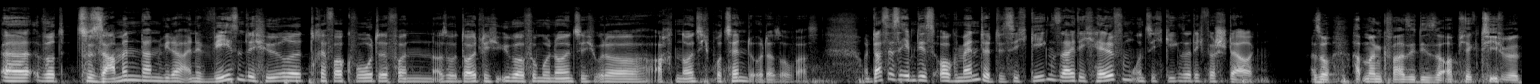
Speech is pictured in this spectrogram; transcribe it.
äh, wird zusammen dann wieder eine wesentlich höhere Trefferquote von also deutlich über 95 oder 98 Prozent oder sowas. Und das ist eben dieses Augmented, das sich gegenseitig helfen und sich gegenseitig verstärken. Also hat man quasi diese objektive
